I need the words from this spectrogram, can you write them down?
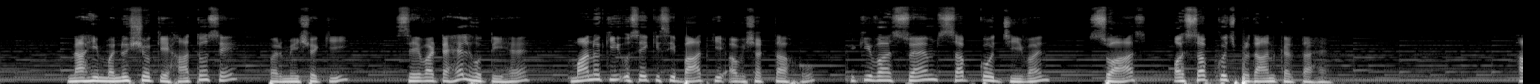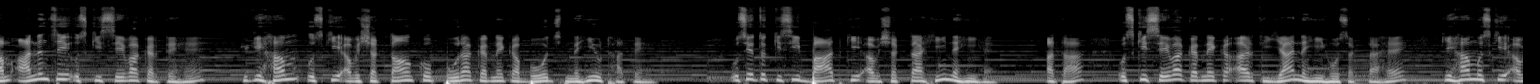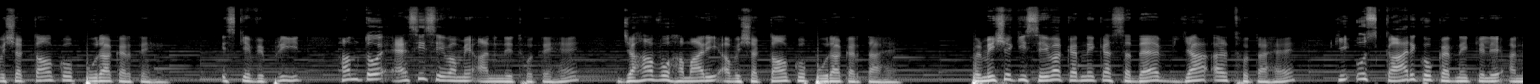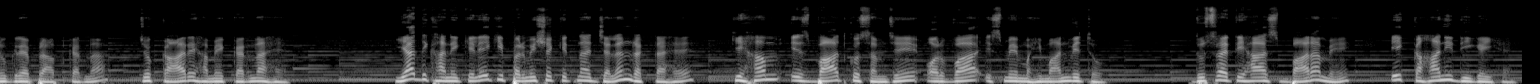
ना ही मनुष्यों के हाथों से परमेश्वर की सेवा टहल होती है, मानो कि उसे किसी बात की आवश्यकता हो, क्योंकि वह स्वयं सबको जीवन श्वास और सब कुछ प्रदान करता है। हम आनंद से उसकी सेवा करते हैं, क्योंकि हम उसकी आवश्यकताओं को पूरा करने का बोझ नहीं उठाते हैं। उसे तो किसी बात की आवश्यकता ही नहीं है। अतः उसकी सेवा करने का अर्थ यह नहीं हो सकता है कि हम उसकी आवश्यकताओं को पूरा करते हैं। इसके विपरीत, हम तो ऐसी सेवा में आनंदित होते हैं, जहाँ वो हमारी आवश्यकताओं को पूरा करता है। परमेश्वर की सेवा करने का सदैव यह अर्थ होता है कि उस कार्य को करने के लिए अनुग्रह प्राप्त करना जो कार्य हमें करना है। यह दिखाने के लिए कि परमेश्वर कितना जलन रखता है कि हम इस बात को समझें और वह इसमें महिमान्वित हो। दूसरा इतिहास 12 में एक कहानी दी गई है।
